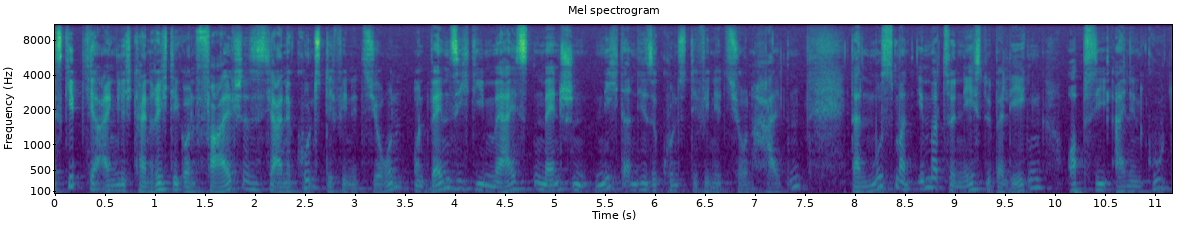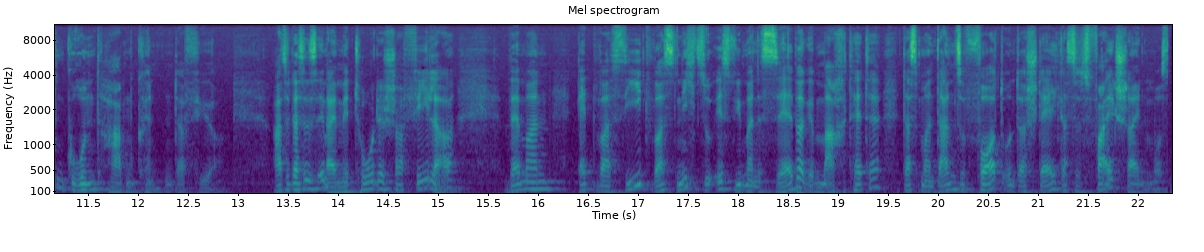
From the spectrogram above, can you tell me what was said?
Es gibt hier eigentlich kein richtig und falsch, es ist ja eine Kunstdefinition. Und wenn sich die meisten Menschen nicht an diese Kunstdefinition halten, dann muss man immer zunächst überlegen, ob sie einen guten Grund haben könnten dafür. Also das ist immer ein methodischer Fehler, wenn man etwas sieht, was nicht so ist, wie man es selber gemacht hätte, dass man dann sofort unterstellt, dass es falsch sein muss.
